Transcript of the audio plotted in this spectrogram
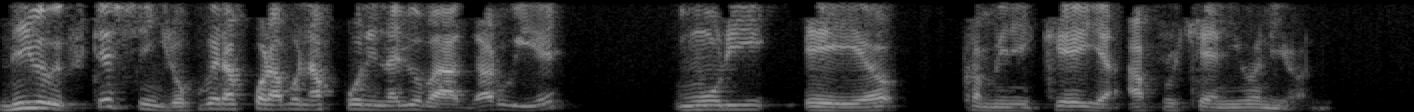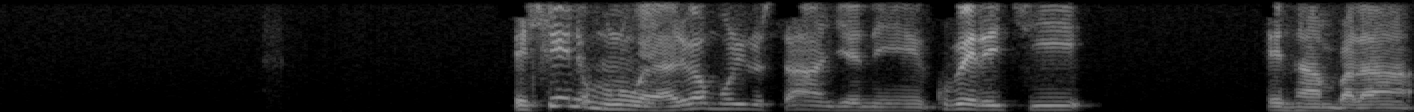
ni byo bifite shingiro kubera ko urabona ko ni na byo bagaruye muri iyo communique ya african union. Ikindi umuntu yareba muri rusange ni kubera iki intambara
